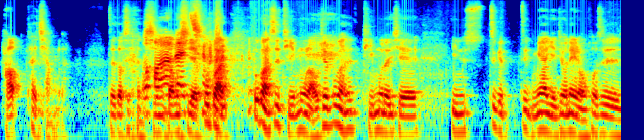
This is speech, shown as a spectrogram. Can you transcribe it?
好，太强了，这都是很新东西。不管不管是题目啦，我觉得不管是题目的一些因素，这个这里面要研究内容或是。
